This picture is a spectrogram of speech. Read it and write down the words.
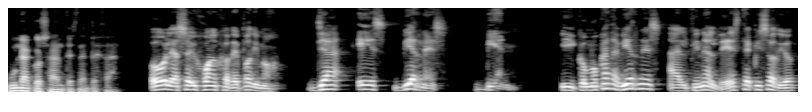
Una cosa antes de empezar. Hola, soy Juanjo de Podimo. Ya es viernes. Bien. Y como cada viernes, al final de este episodio,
